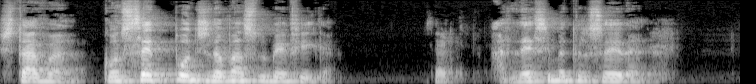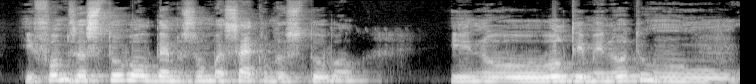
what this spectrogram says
estava com 7 pontos de avanço do Benfica. Certo. À 13 terceira. E fomos a Setúbal, demos um massacre no Setúbal e no último minuto um,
